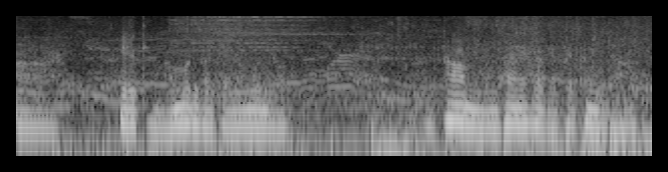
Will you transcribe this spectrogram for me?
아, 이렇게 마무리가 되는군요. 다음 영상에서 뵙겠습니다.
